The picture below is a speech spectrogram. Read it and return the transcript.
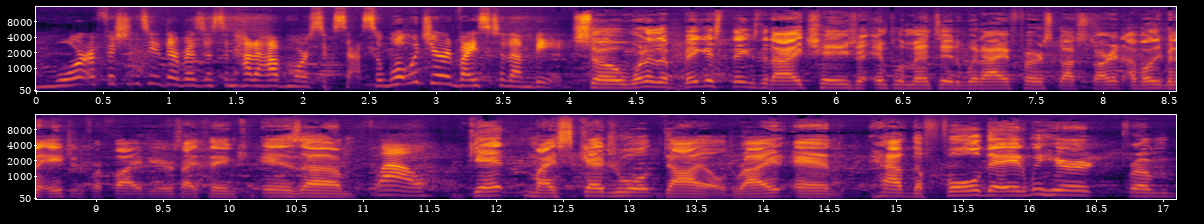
more efficiency in their business and how to have more success. So, what would your advice to them be? So one of the biggest things that I changed and implemented when I first got started, I've only been an agent for five years, I think, is um, Wow. get my schedule dialed, right? And have the full day. And we hear it from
